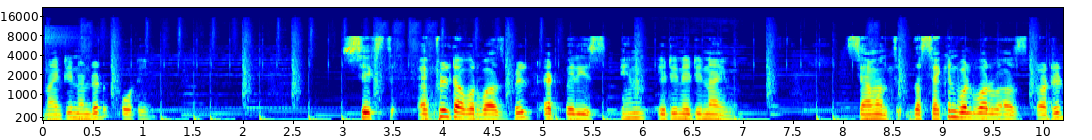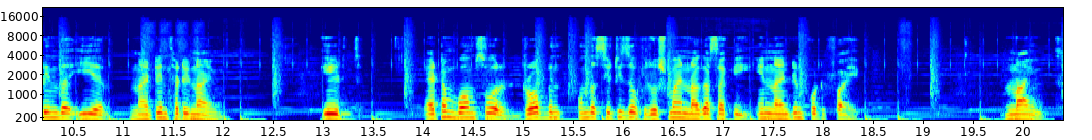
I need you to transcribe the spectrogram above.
1914. Sixth, Eiffel Tower was built at Paris in 1889. Seventh, the Second World War was started in the year 1939. Eighth, atom bombs were dropped in, on the cities of Hiroshima and Nagasaki in 1945. Ninth,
